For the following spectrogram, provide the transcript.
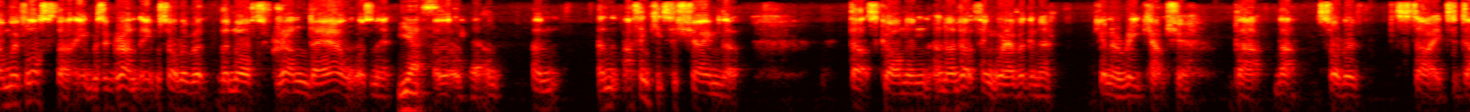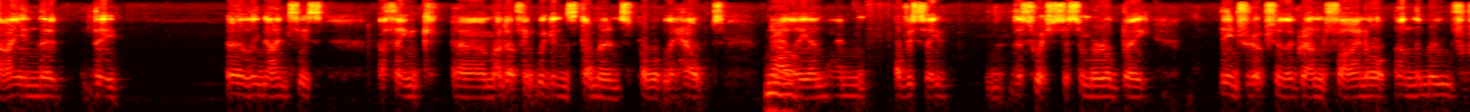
And we've lost that. It was a grand. It was sort of a, the North's grand day out, wasn't it? Yes. A little bit, and and, and I think it's a shame that that's gone, and, and I don't think we're ever gonna gonna recapture that. That sort of started to die in the the early nineties. I think um, I don't think Wigan's dominance probably helped No. really, and then obviously the switch to summer rugby, the introduction of the grand final, and the move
